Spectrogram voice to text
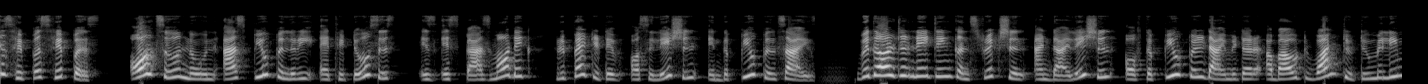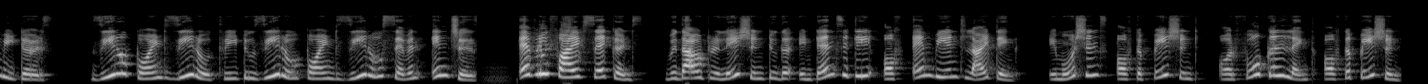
is hippus hippus, also known as pupillary athetosis, is a spasmodic, repetitive oscillation in the pupil size with alternating constriction and dilation of the pupil diameter about 1 to 2 millimeters, 0.03 to 0.07 inches every 5 seconds without relation to the intensity of ambient lighting, emotions of the patient or focal length of the patient.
